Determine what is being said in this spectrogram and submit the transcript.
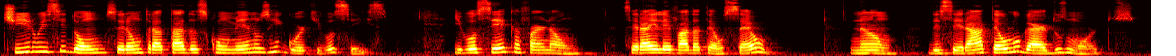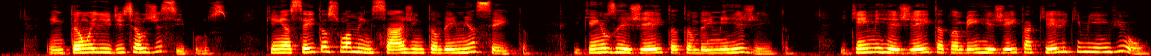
Tiro e Sidom serão tratadas com menos rigor que vocês. E você, Cafarnaum, será elevado até o céu? Não, descerá até o lugar dos mortos. Então ele disse aos discípulos: quem aceita a sua mensagem também me aceita, e quem os rejeita também me rejeita. E quem me rejeita também rejeita aquele que me enviou.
